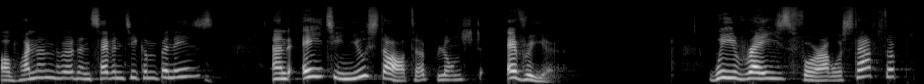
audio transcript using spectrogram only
of 170 companies and 80 new startups launched every year. We raise for our startups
